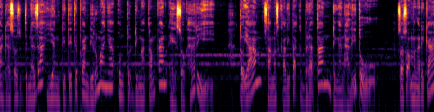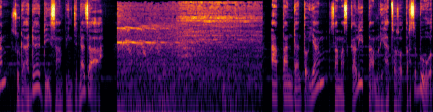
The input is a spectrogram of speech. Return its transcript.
ada sosok jenazah yang dititipkan di rumahnya untuk dimakamkan esok hari. Toyam sama sekali tak keberatan dengan hal itu. Sosok mengerikan sudah ada di samping jenazah. Atan dan Toyam sama sekali tak melihat sosok tersebut.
